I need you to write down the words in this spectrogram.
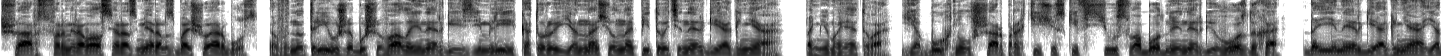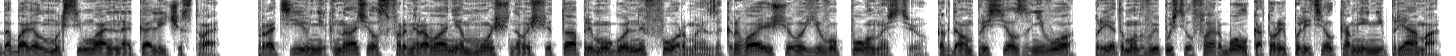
Шар сформировался размером с большой арбуз. Внутри уже бушевала энергия Земли, которую я начал напитывать энергией огня. Помимо этого, я бухнул в шар практически всю свободную энергию воздуха Да и энергии огня я добавил максимальное количество. Противник начал с формирования мощного щита прямоугольной формы, закрывающего его полностью. Когда он присел за него, при этом он выпустил фаербол, который полетел ко мне не прямо,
